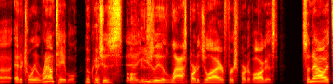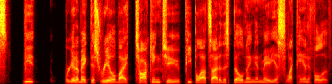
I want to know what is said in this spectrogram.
uh, editorial roundtable, Okay. which is uh, usually the last part of July or first part of August. So now it's the we're going to make this real by talking to people outside of this building and maybe a select handful of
